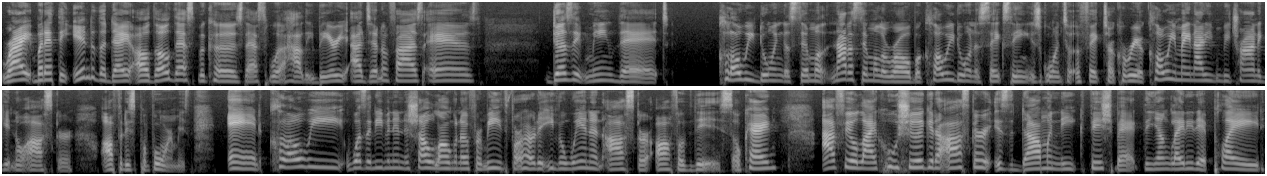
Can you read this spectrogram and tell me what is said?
Right? But at the end of the day, although that's because that's what Halle Berry identifies as, doesn't mean that Chloe doing a similar, not a similar role, but Chloe doing a sex scene is going to affect her career. Chloe may not even be trying to get no Oscar off of this performance. And Chloe wasn't even in the show long enough for me for her to even win an Oscar off of this, okay? I feel like who should get an Oscar is Dominique Fishback, the young lady that played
